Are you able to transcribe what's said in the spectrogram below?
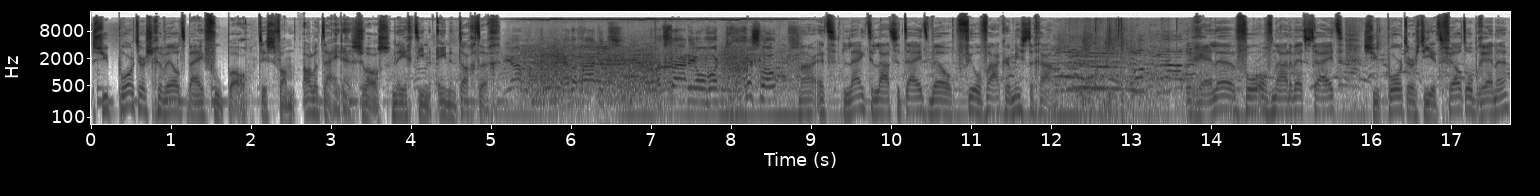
Supportersgeweld bij voetbal. Het is van alle tijden, zoals 1981. Ja, en daar gaat het. Het stadion wordt gesloopt. Maar het lijkt de laatste tijd wel veel vaker mis te gaan. Rellen voor of na de wedstrijd. Supporters die het veld oprennen.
